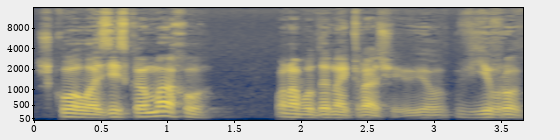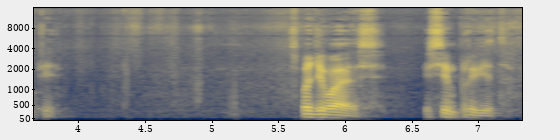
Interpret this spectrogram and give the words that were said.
школа азійського маху вона буде найкращою в Європі. Сподіваюся. І всім привіт.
